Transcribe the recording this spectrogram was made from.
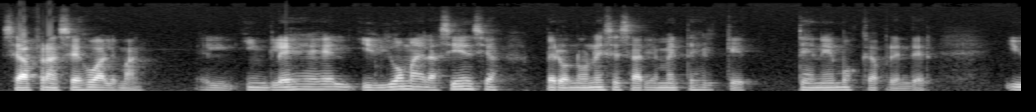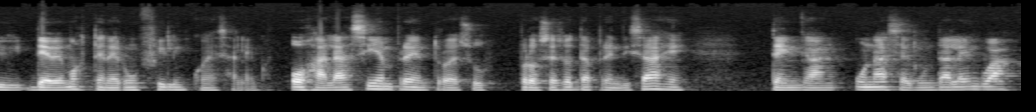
sea francés o alemán. El inglés es el idioma de la ciencia, pero no necesariamente es el que tenemos que aprender y debemos tener un feeling con esa lengua. Ojalá siempre dentro de sus procesos de aprendizaje tengan una segunda lengua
